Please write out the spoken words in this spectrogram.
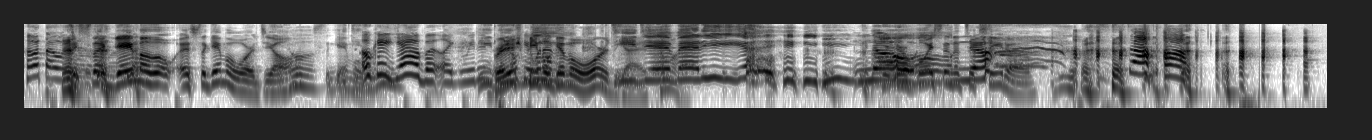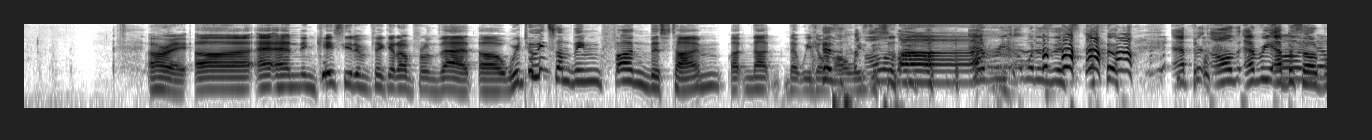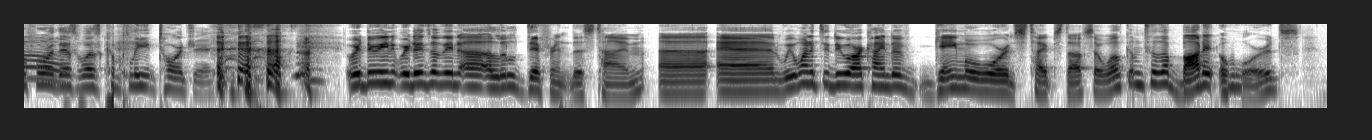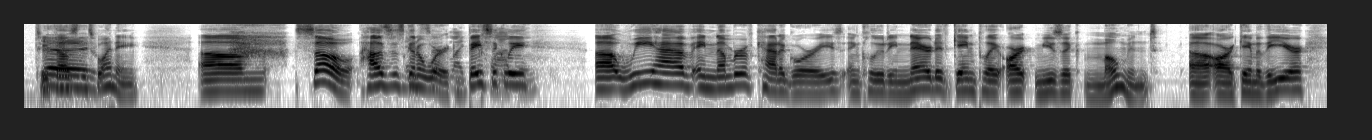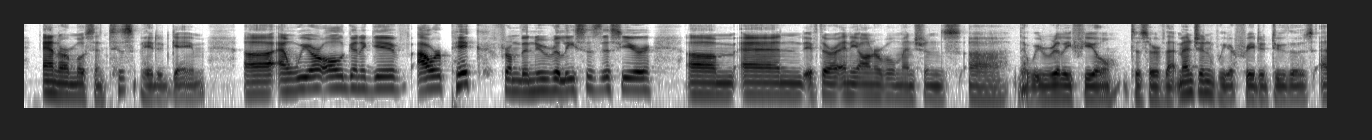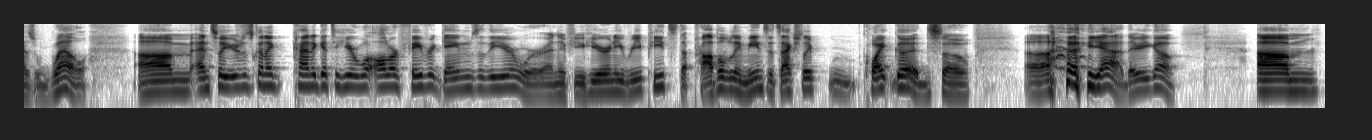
thought that was It's the game of it's the game awards, y'all. It's the game awards. okay. Yeah, but like we didn't. British okay, people whatever. give awards, guys. TJ Come on. Barry. No, Your voice in a no. tuxedo. All right. Uh, a- and in case you didn't pick it up from that, uh, we're doing something fun this time. Uh, not that we don't always do something. of our, every what is this? Epi- all every episode before no. this was complete torture. we're doing we're doing something uh, a little different this time, uh, and we wanted to do our kind of game awards type stuff. So welcome to the Bot Awards 2020. Um, so how's this gonna Insert, work? like, Basically. Uh, we have a number of categories, including narrative, gameplay, art, music, moment, uh, our game of the year, and our most anticipated game. Uh, and we are all going to give our pick from the new releases this year. Um, and if there are any honorable mentions uh, that we really feel deserve that mention, we are free to do those as well. Um, and so you're just gonna kind of get to hear what all our favorite games of the year were, and if you hear any repeats, that probably means it's actually quite good. So, uh, yeah, there you go. Um,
